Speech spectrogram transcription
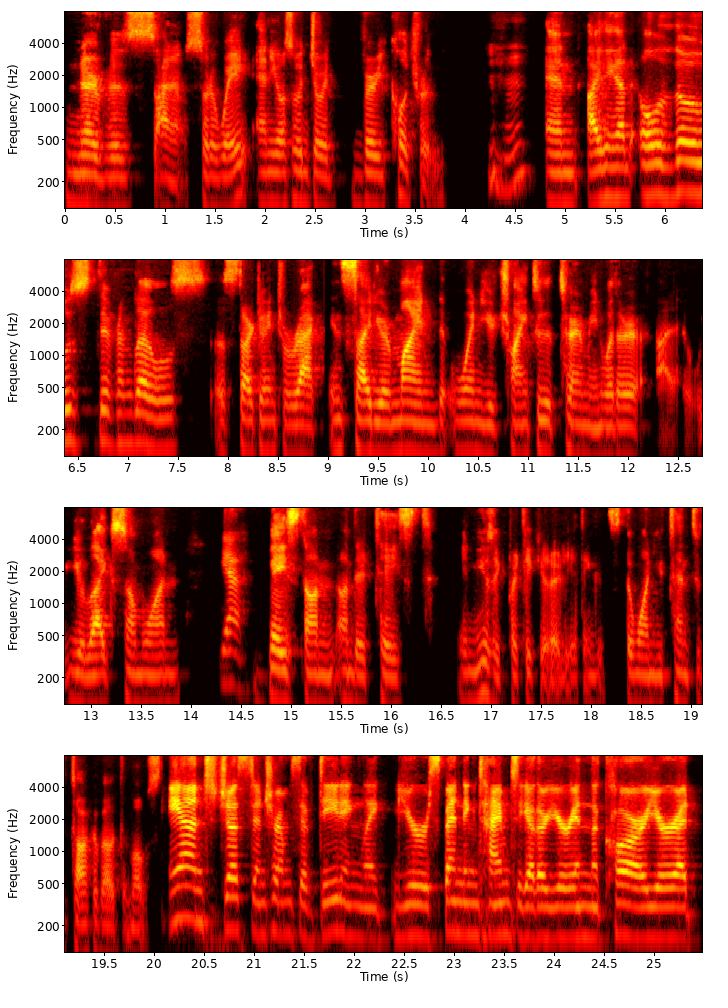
nervous i don't know sort of way and you also enjoy it very culturally Mm-hmm. And I think that all those different levels uh, start to interact inside your mind when you're trying to determine whether uh, you like someone yeah based on on their taste in music particularly i think it's the one you tend to talk about the most. And just in terms of dating like you're spending time together you're in the car you're at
